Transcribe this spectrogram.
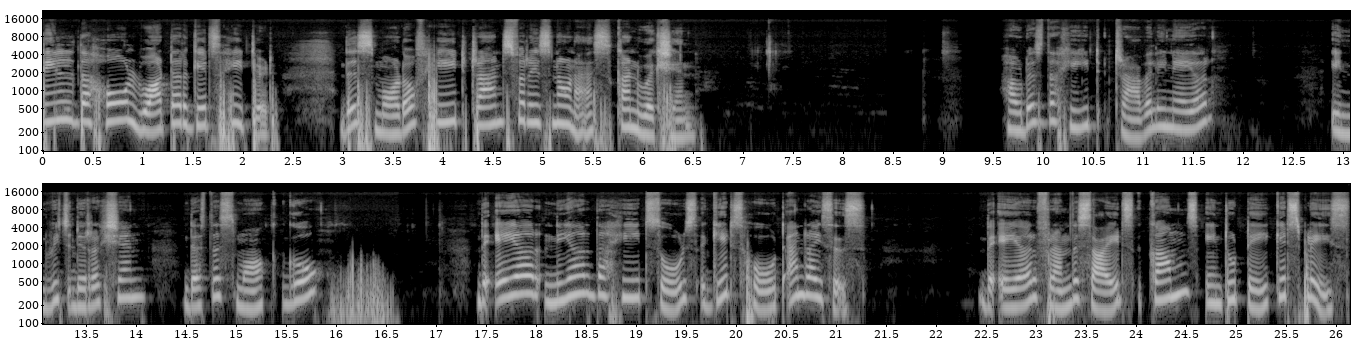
till the whole water gets heated. This mode of heat transfer is known as convection. How does the heat travel in air? In which direction does the smoke go? The air near the heat source gets hot and rises. The air from the sides comes in to take its place.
